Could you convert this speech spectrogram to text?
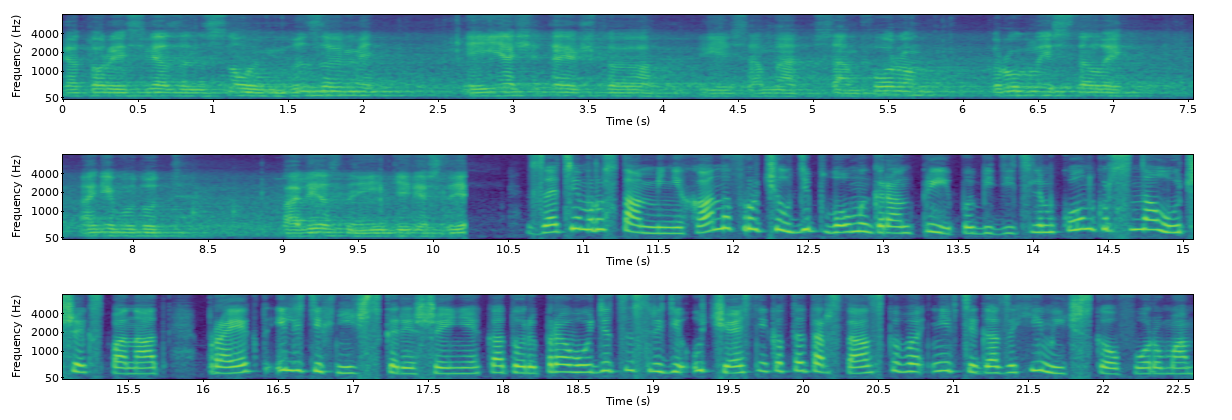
которые связаны с новыми вызовами. И я считаю, что и сама, сам форум, круглые столы, они будут полезны и интересны. Затем Рустам Миниханов вручил дипломы Гран-при победителям конкурса на лучший экспонат, проект или техническое решение, который проводится среди участников Татарстанского нефтегазохимического форума.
